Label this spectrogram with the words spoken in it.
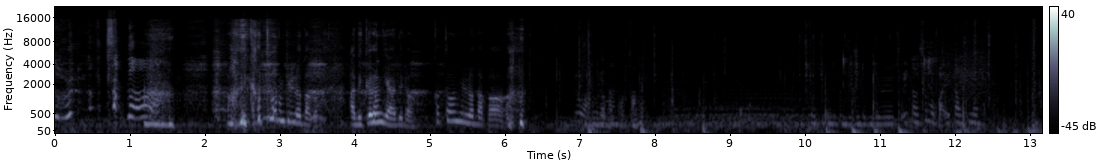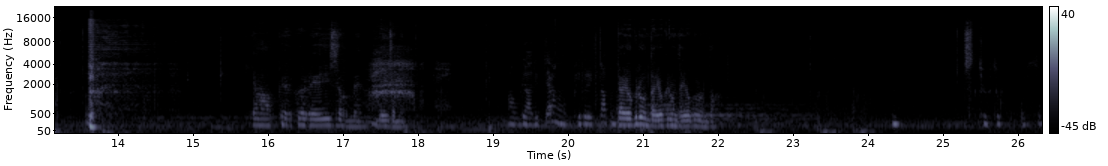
놀랐잖아 아니 카트홈 길러다가 아니 그런 게 아니라 카트홈 길러다가 요 앞에 올라갈 단다 것 같아. 뭔데 뭔데 뭔데 뭔데 왜 일단 숨어봐 일단 숨어봐. 야 앞에 그 레이저맨 레이저맨. 아 우리 아직 쟤랑 비빌 짭은 야 여기로 온다 여기로 온다 여기로 온다. 저, 저 어딨어?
